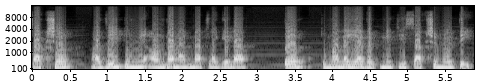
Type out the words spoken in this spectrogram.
साक्ष आजही तुम्ही औंढा नागनाथला गेलात तर तुम्हाला या घटनेची साक्ष मिळते.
